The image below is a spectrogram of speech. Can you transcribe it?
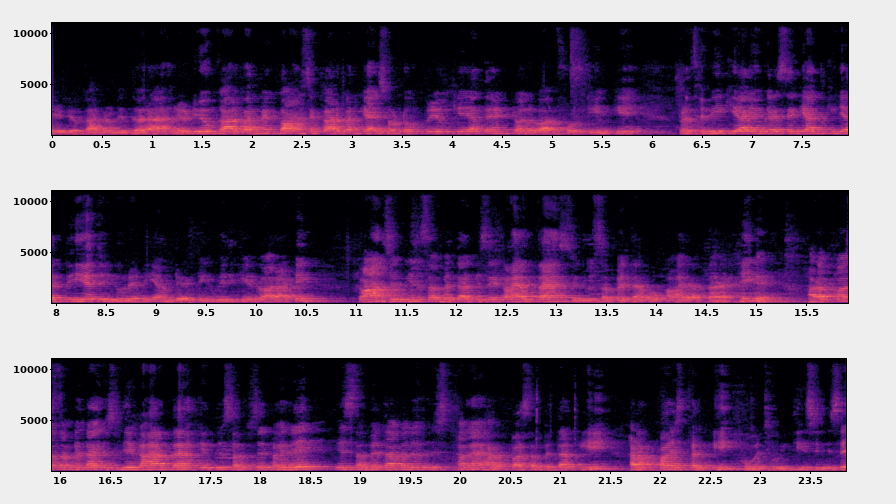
रेडियो कार्बन के द्वारा। रेडियो कार्बन में कौन से कार्बन के आइसोटोप प्रयोग किए जाते हैं? ट्वेल्व और फोर्टीन के। पृथ्वी की आयु कैसे ज्ञात की जाती है? तो यूरेनियम, डेटिंग विधि के द्वारा। ठीक। दिन सभ्यता किसे कहा जाता है? सिंधु सभ्यता को कहा जाता है, ठीक है? हड़प्पा सभ्यता इसलिए कहा जाता है क्योंकि सबसे पहले इस सभ्यता का जो स्थल है, हड़प्पा सभ्यता की हड़प्पा स्थल की खोज हुई थी, इसलिए से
